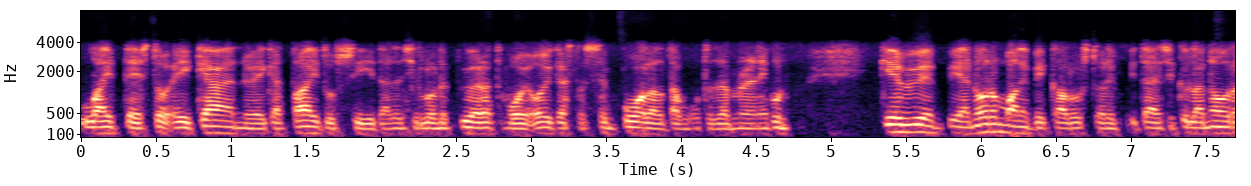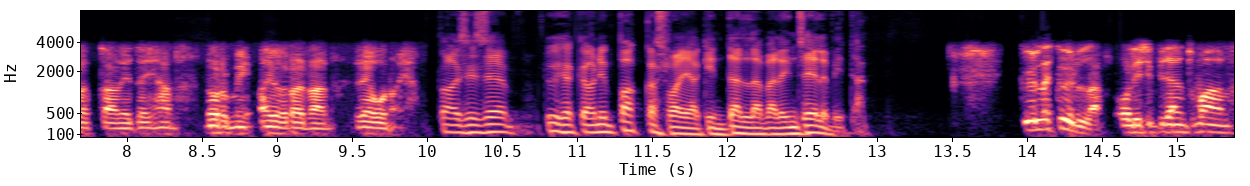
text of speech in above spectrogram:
laitteisto ei käänny eikä taitu siitä, niin silloin ne pyörät voi oikeasta sen puolelta, mutta tämmöinen niin kuin kevyempi ja normaalimpi kalusto, niin pitäisi kyllä noudattaa niitä ihan normiajoradan reunoja. Taisi se tyhjäkäynnin pakkasrajakin tällä välin selvitä. Kyllä, kyllä. Olisi pitänyt vaan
